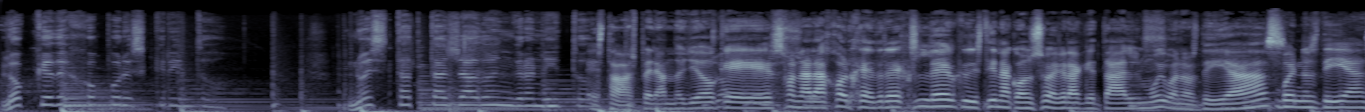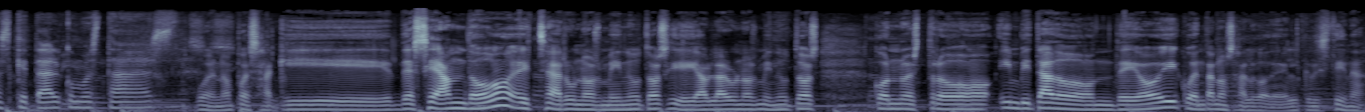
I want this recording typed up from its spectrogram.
Lo que dejó por escrito no está tallado en granito. Estaba esperando yo que sonara Jorge Drexler, Cristina Consuegra, ¿qué tal? Muy buenos días. Buenos días, ¿qué tal? ¿Cómo estás? Bueno, pues aquí deseando echar unos minutos y hablar unos minutos con nuestro invitado de hoy. Cuéntanos algo de él, Cristina.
